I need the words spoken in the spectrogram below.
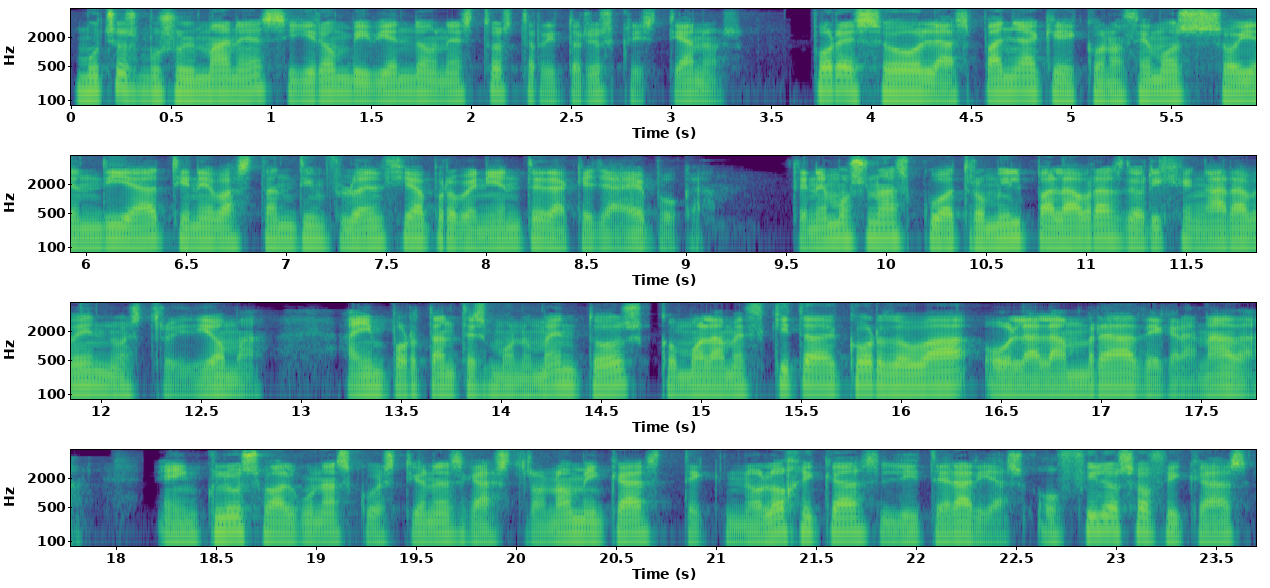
muchos musulmanes siguieron viviendo en estos territorios cristianos. Por eso, la España que conocemos hoy en día tiene bastante influencia proveniente de aquella época. Tenemos unas 4.000 palabras de origen árabe en nuestro idioma. Hay importantes monumentos como la Mezquita de Córdoba o la Alhambra de Granada e incluso algunas cuestiones gastronómicas, tecnológicas, literarias o filosóficas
